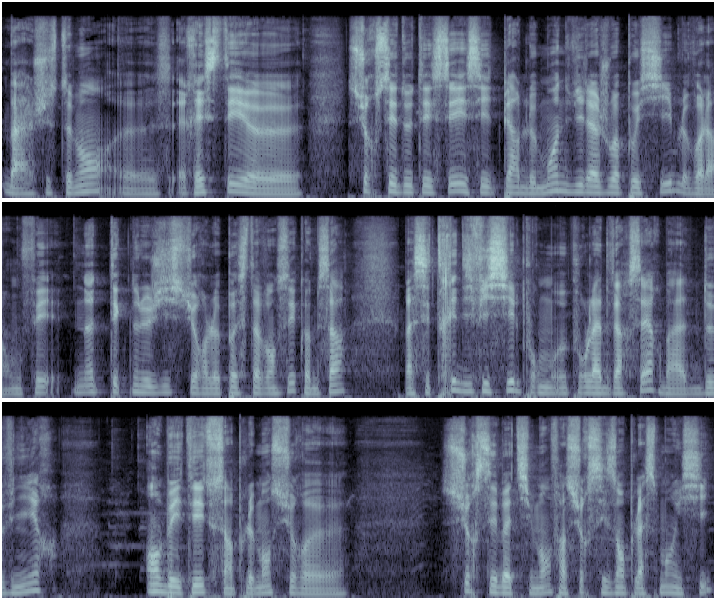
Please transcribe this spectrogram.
bah justement, euh, rester euh, sur ces deux TC, essayer de perdre le moins de villageois possible. Voilà, on fait notre technologie sur le poste avancé, comme ça, bah, c'est très difficile pour, l'adversaire bah, de venir embêter tout simplement sur, euh, sur ces bâtiments, enfin sur ces emplacements ici.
